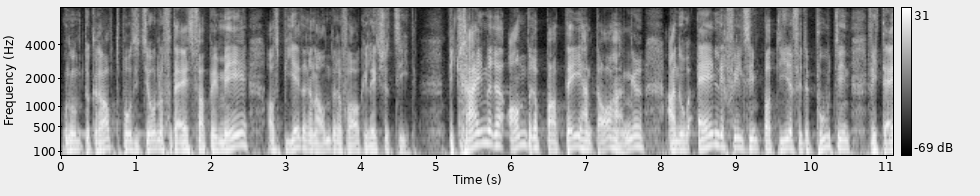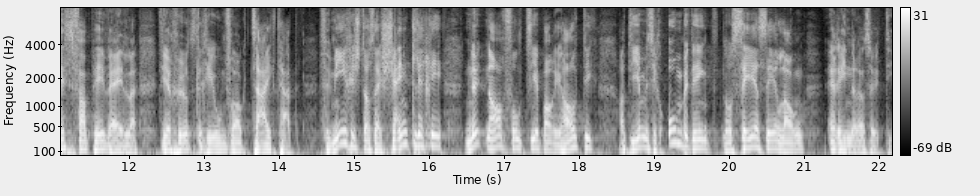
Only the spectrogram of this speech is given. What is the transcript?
und untergrabt die Positionen von der SVP mehr als bei jeder anderen Frage in letzter Zeit. Bei keiner anderen Partei haben die Anhänger auch nur ähnlich viel Sympathie für den Putin wie die SVP wählen, wie eine kürzliche Umfrage gezeigt hat. Für mich ist das eine schändliche, nicht nachvollziehbare Haltung, an die man sich unbedingt noch sehr, sehr lang erinnern sollte.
